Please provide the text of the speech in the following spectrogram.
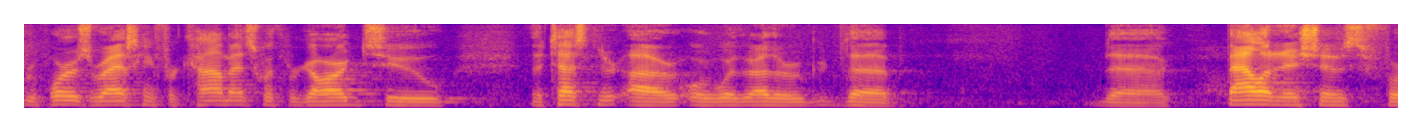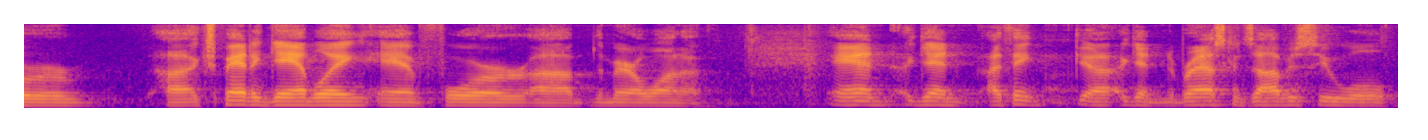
reporters were asking for comments with regard to the test, uh, or rather, the, the ballot initiatives for uh, expanded gambling and for uh, the marijuana. And again, I think, uh, again, Nebraskans obviously will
